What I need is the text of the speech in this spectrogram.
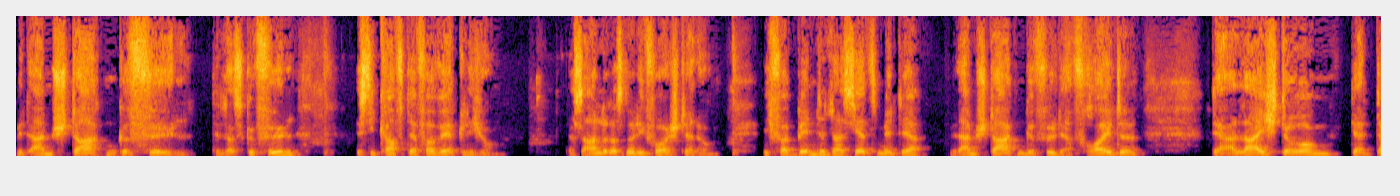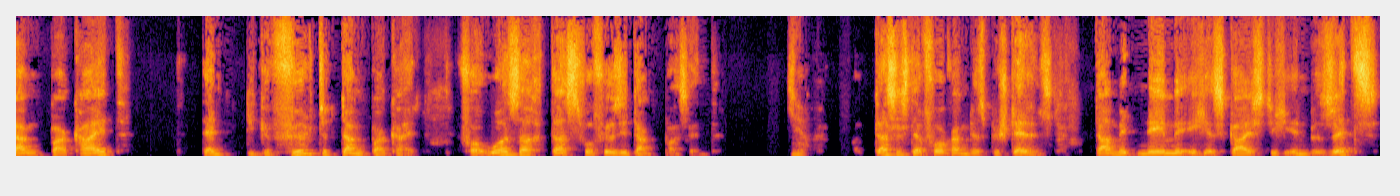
mit einem starken Gefühl. Denn das Gefühl ist die Kraft der Verwirklichung. Das andere ist nur die Vorstellung. Ich verbinde das jetzt mit, der, mit einem starken Gefühl der Freude, der Erleichterung, der Dankbarkeit. Denn die gefühlte Dankbarkeit verursacht das, wofür Sie dankbar sind. Ja. Das ist der Vorgang des Bestellens. damit nehme ich es geistig in Besitz.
